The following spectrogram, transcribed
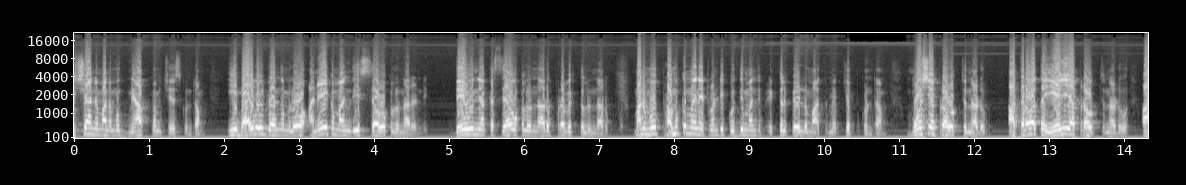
విషయాన్ని మనము జ్ఞాపకం చేసుకుంటాం. ఈ బైబిల్ గ్రంథంలో అనేక మంది సేవకులు ఉన్నారండి. దేవుని యొక్క సేవకులు ఉన్నారు ప్రవక్తలు ఉన్నారు. మనము ప్రముఖమైనటువంటి కొద్ది మంది వ్యక్తుల పేర్లు మాత్రమే చెప్పుకుంటాం. మోషే ప్రవక్తున్నాడు ఆ తర్వాత ఏలియా ప్రవక్తున్నాడు ఆ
